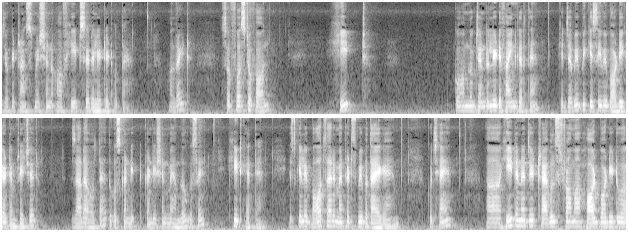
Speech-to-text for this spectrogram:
जो कि ट्रांसमिशन ऑफ़ हीट से रिलेटेड होता है all right so first of all heat को हम लोग जनरली डिफाइन करते हैं कि जब भी किसी भी बॉडी का टेम्परेचर ज़्यादा होता है तो उस कंडीशन में हम लोग उसे हीट कहते हैं। इसके लिए बहुत सारे मेथड्स भी बताए गए हैं। कुछ हैं। Heat energy travels from a hot body to a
